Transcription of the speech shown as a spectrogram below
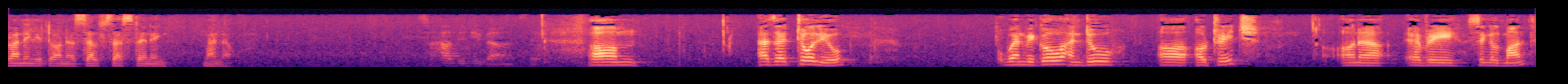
running it on a self-sustaining manner. So how did you balance it? Um, as I told you, when we go and do uh, outreach on a every single month,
